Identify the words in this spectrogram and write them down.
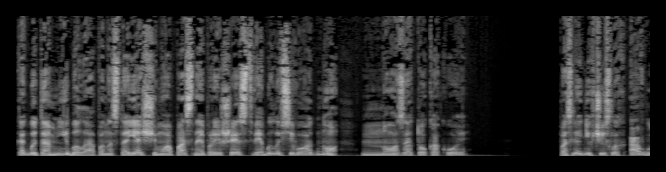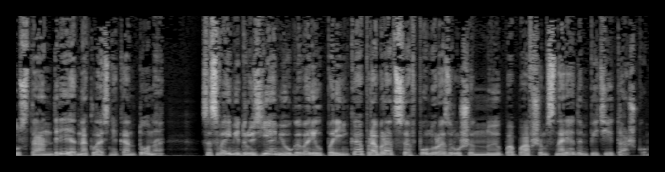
как бы там ни было, а по-настоящему опасное происшествие было всего одно, но зато какое. В последних числах августа Андрей, одноклассник Антона, со своими друзьями уговорил паренька пробраться в полуразрушенную попавшим снарядом пятиэтажку.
